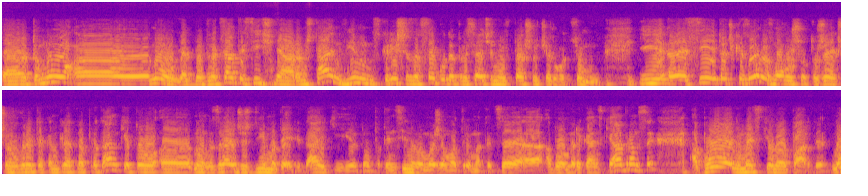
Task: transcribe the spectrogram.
Е, тому е, ну якби 20 січня Рамштайн він скоріше за все буде присвячений в першу чергу цьому. І е, з цієї точки зору, знову ж уже, якщо говорити конкретно про танки, то е, ну називають ж дві моделі, да, які ну, потенційно ми можемо отримати. Це е, або американські Абрамси, або німецькі леопарди. Ну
